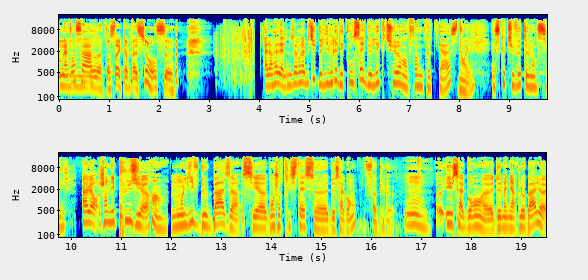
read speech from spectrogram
On attend ça. On attend ça avec impatience. Alors Adèle, nous avons l'habitude de livrer des conseils de lecture en fin de podcast. Oui. Est-ce que tu veux te lancer? Alors j'en ai plusieurs. Mon livre de base, c'est euh, Bonjour tristesse euh, de Sagan. Fabuleux. Mmh. Euh, et Sagan de manière globale,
